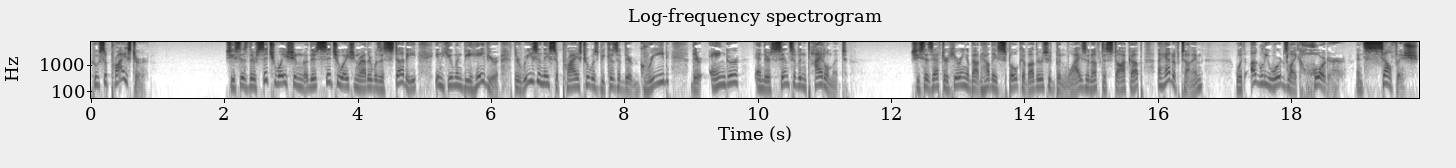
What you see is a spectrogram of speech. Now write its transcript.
who surprised her. She says their situation, this situation rather, was a study in human behavior. The reason they surprised her was because of their greed, their anger, and their sense of entitlement. She says after hearing about how they spoke of others who'd been wise enough to stock up ahead of time with ugly words like hoarder and selfish,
